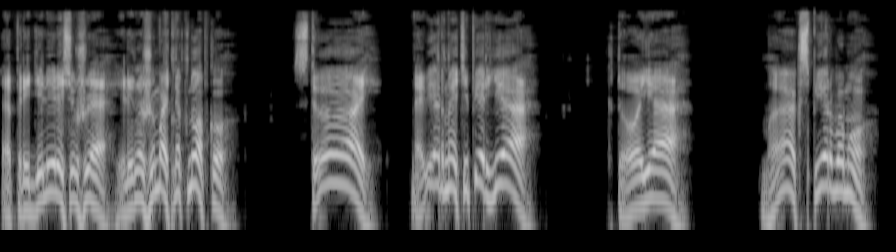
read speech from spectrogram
Определились уже или нажимать на кнопку?» «Стой! Наверное, теперь я!» «Кто я?» «Макс, первому!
